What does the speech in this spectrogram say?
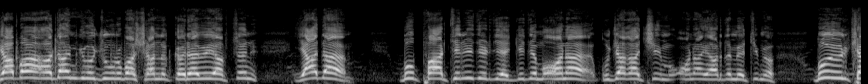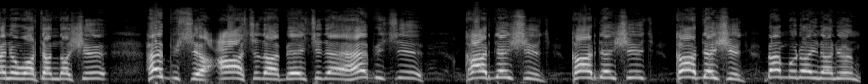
Ya bana adam gibi Cumhurbaşkanlık görevi yapsın ya da bu partilidir diye gidip ona kucak açayım, ona yardım etmiyor. Bu ülkenin vatandaşı hepsi A'sı da B'si de hepsi kardeşiz, kardeşiz, kardeşiz. Ben buna inanıyorum.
